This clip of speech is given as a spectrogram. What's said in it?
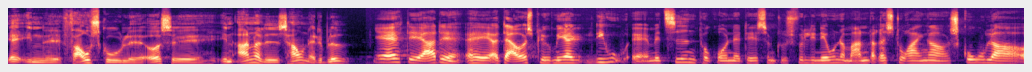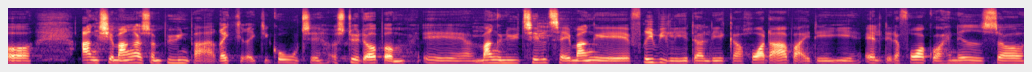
ja, en øh, fagskole, også øh, en anderledes havn er det blevet. Ja, det er det, øh, og der er også blevet mere liv øh, med tiden på grund af det, som du selvfølgelig nævner med andre restauranter og skoler og arrangementer, som byen bare er rigtig, rigtig god til at støtte op om. Øh, mange nye tiltag, mange frivillige, der ligger hårdt arbejde i alt det, der foregår hernede. Så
